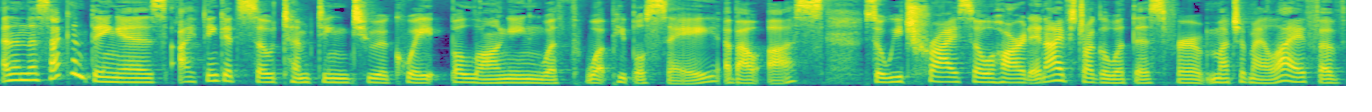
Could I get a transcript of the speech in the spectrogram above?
And then the second thing is I think it's so tempting to equate belonging with what people say about us. So we try so hard and I've struggled with this for much of my life of,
